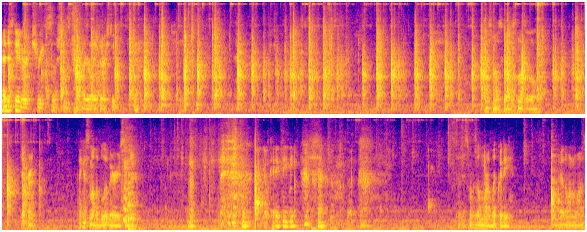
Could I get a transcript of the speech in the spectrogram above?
I just gave her a treat, so she's probably really thirsty. That smells good. It smells a little different. I think I smell the blueberries in there. You okay, Phoebe? so this one's a little more liquidy than the other one was.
